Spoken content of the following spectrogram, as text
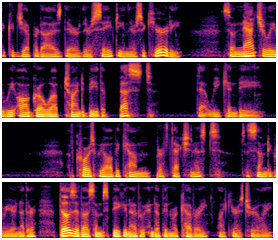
It could jeopardize their, their safety and their security. So naturally, we all grow up trying to be the best that we can be. Of course, we all become perfectionists to some degree or another. Those of us I'm speaking of who end up in recovery, like yours truly.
